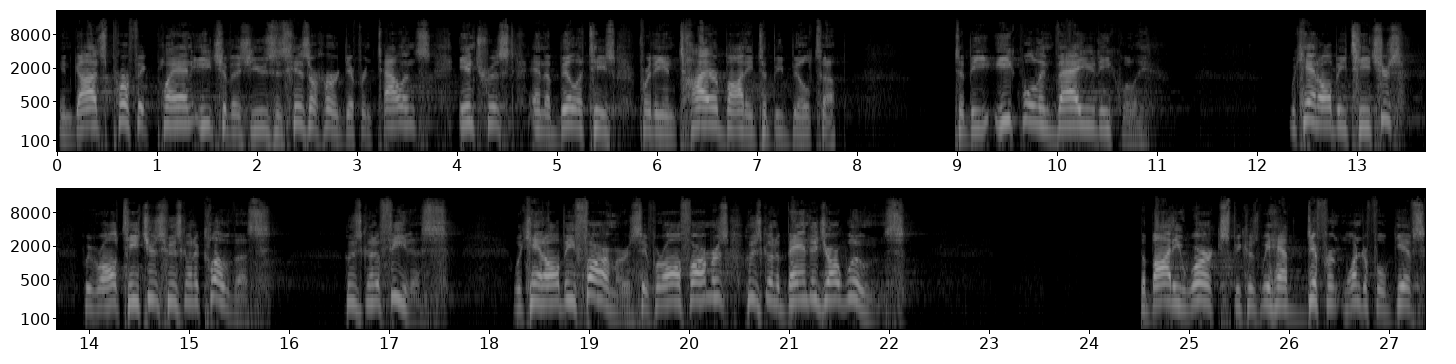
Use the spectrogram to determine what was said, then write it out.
In God's perfect plan, each of us uses his or her different talents, interests, and abilities for the entire body to be built up, to be equal and valued equally. We can't all be teachers. If we were all teachers, who's going to clothe us? Who's going to feed us? We can't all be farmers. If we're all farmers, who's going to bandage our wounds? The body works because we have different wonderful gifts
